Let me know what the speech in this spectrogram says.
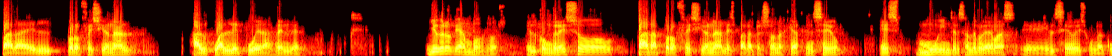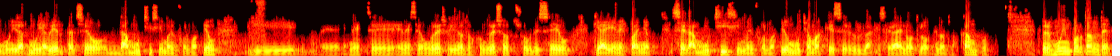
para el profesional al cual le puedas vender. Yo creo que ambos dos. El congreso para profesionales, para personas que hacen SEO, es muy interesante porque además eh, el SEO es una comunidad muy abierta, el SEO da muchísima información y eh, en, este, en este congreso y en otros congresos sobre SEO que hay en España se da muchísima información, mucha más que la que se da en, otro, en otros campos. Pero es muy importante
